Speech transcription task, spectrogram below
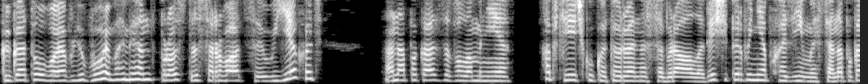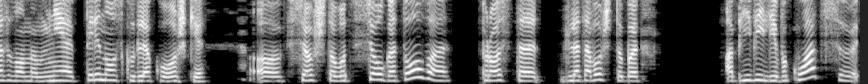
готовая в любой момент просто сорваться и уехать. Она показывала мне аптечку, которую она собрала, вещи первой необходимости. Она показывала мне переноску для кошки. Э, все, что вот все готово, просто для того, чтобы объявили эвакуацию,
